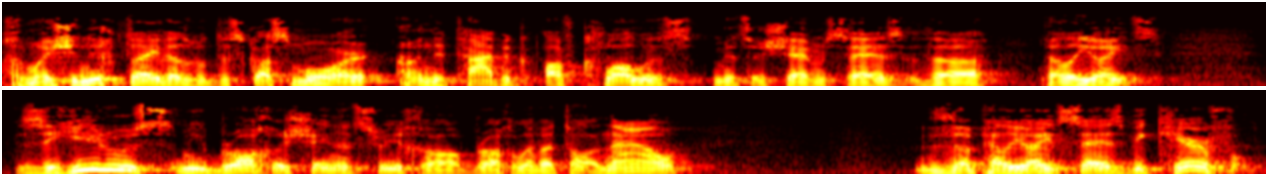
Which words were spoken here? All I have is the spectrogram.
as we'll discuss more on the topic of Klolus, Mitzvah Shem says the Pelayoitz. Zehirus mi bracha sheina tzricha bracha levatol. Now, the Pelayoitz says, be careful.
